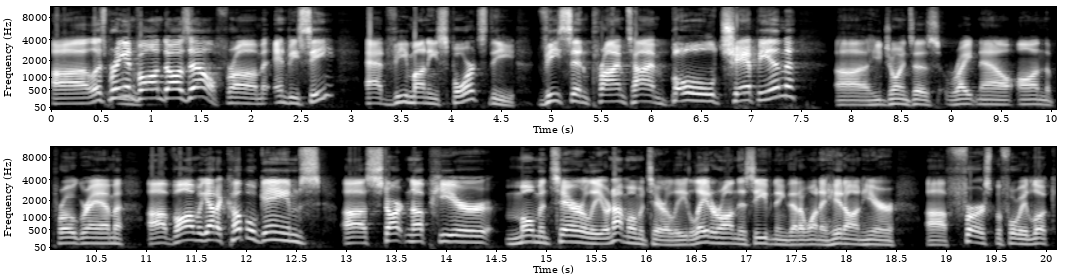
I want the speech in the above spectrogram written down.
Uh, let's bring in Vaughn Dalzell from NBC at V Money Sports, the VSIN Primetime Bowl champion. Uh, he joins us right now on the program. Uh, Vaughn, we got a couple games uh, starting up here momentarily, or not momentarily, later on this evening that I want to hit on here uh, first before we look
